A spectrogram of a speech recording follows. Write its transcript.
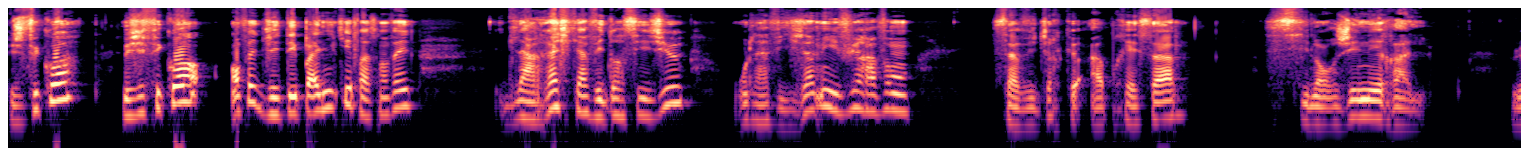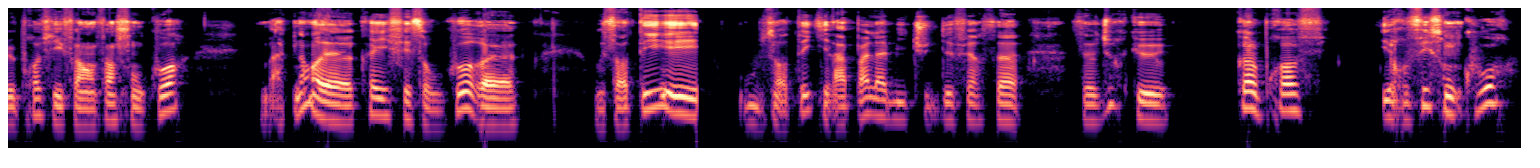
je fais quoi? Mais j'ai fait quoi? En fait, j'étais paniqué parce qu'en fait, la rage qu'il avait dans ses yeux, on l'avait jamais vu avant. Ça veut dire que après ça, silence général. Le prof, il fait enfin son cours. Maintenant, euh, quand il fait son cours, euh, vous sentez, vous sentez qu'il n'a pas l'habitude de faire ça. Ça veut dire que quand le prof, il refait son cours,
